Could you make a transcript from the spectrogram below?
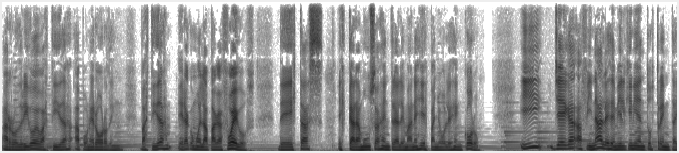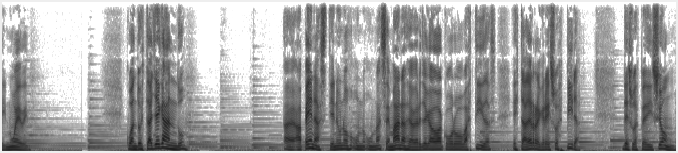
a Rodrigo de Bastidas a poner orden. Bastidas era como el apagafuegos de estas escaramuzas entre alemanes y españoles en coro. Y llega a finales de 1539. Cuando está llegando, apenas tiene unos, unas semanas de haber llegado a Coro Bastidas, está de regreso a Espira, de su expedición.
